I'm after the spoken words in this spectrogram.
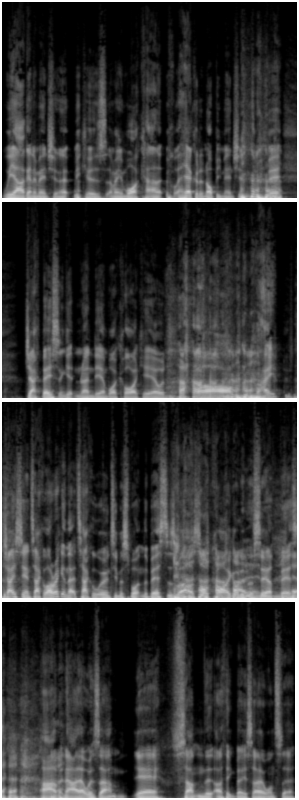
we are going to mention it because I mean, why can't it? How could it not be mentioned? To be fair, Jack Beeson getting run down by Kai Coward. Oh mate, chase down tackle. I reckon that tackle earned him a spot in the best as well. I saw Kai got in the South best, uh, but no, that was um yeah something that I think Beso wants to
